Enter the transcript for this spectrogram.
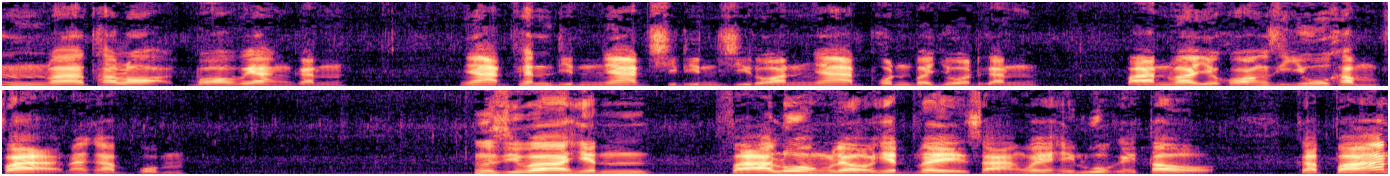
นว่าทะเลาะบาะแวงกันญาติแผ่นดินญาติชีดินชีดอนญาติผลประโยชน์กันปานว่าเจ้าของสิยุคำฟ้านะครับ ผมคือสิว่าเห็นฝาล่งแล้วเฮ็ดไว้สร้างไว้ให้ลูกให้เต้ากับปาน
